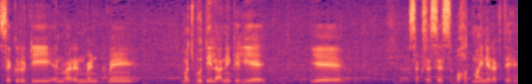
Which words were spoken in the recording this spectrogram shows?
सिक्योरिटी एनवायरनमेंट में मजबूती लाने के लिए ये सक्सेसेस बहुत मायने रखते हैं।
